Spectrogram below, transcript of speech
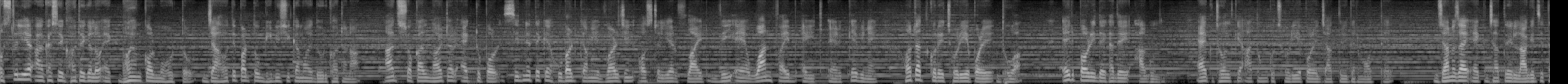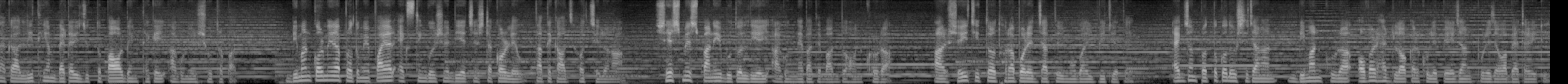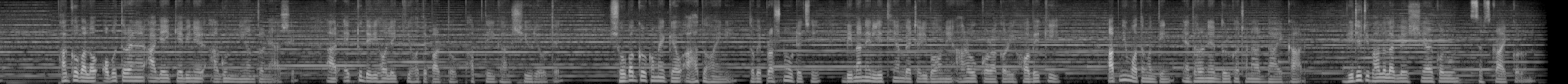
অস্ট্রেলিয়ার আকাশে ঘটে গেল এক ভয়ঙ্কর মুহূর্ত, যা হতে পারত বিভীষিকাময় দুর্ঘটনা। আজ সকাল নয়টার একটু পর সিডনি থেকে হুবার্টগামী ভার্জিন অস্ট্রেলিয়ার flight V A one five eight এর কেবিনে হঠাৎ করে ছড়িয়ে পড়ে ধোঁয়া। এরপরই দেখা দেয় আগুন। এক ঝলকে আতঙ্ক ছড়িয়ে পড়ে যাত্রীদের মধ্যে। জানা যায়, এক যাত্রীর লাগেজে থাকা লিথিয়াম ব্যাটারিযুক্ত পাওয়ার ব্যাংক থেকেই আগুনের সূত্রপাত। বিমান কর্মীরা প্রথমে ফায়ার এক্সটিংগুইশার দিয়ে চেষ্টা করলেও তাতে কাজ হচ্ছিল না। শেষমেশ পানির বোতল দিয়েই আগুন নেভাতে বাধ্য হন ক্রোরা। আর সেই চিত্র ধরা পড়ে যাত্রীর মোবাইল ভিডিওতে। একজন প্রত্যক্ষদর্শী জানান, বিমান ক্রুরা ওভারহেড লকার খুলে পেয়ে যান পুড়ে যাওয়া ব্যাটারিটি। ভাগ্য ভালো, অবতরণের আগেই কেবিনের আগুন নিয়ন্ত্রণে আসে। আর একটু দেরি হলে কি হতে পারত ভাবতেই গা শিউরে ওঠে। সৌভাগ্যক্রমে কেউ আহত হয়নি। তবে প্রশ্ন উঠেছে, বিমানে লিথিয়াম ব্যাটারি বহনে আরও কড়াকড়ি হবে কি? আপনি মতামত দিন, এ ধরনের দুর্ঘটনার দায় কার? ভিডিওটি ভালো লাগলে শেয়ার করুন, সাবস্ক্রাইব করুন।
